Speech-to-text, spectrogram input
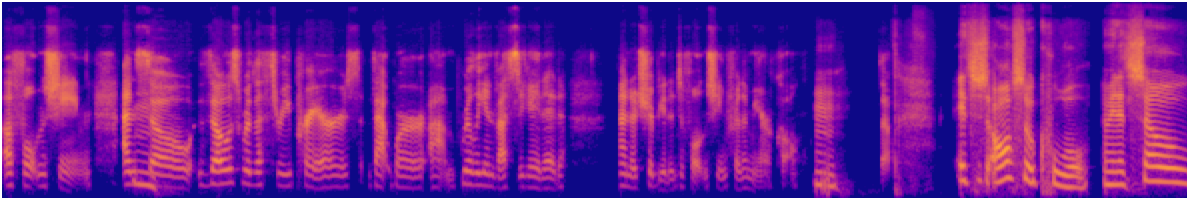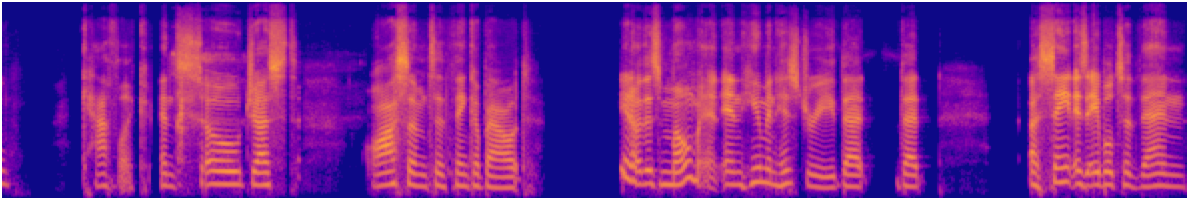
of Fulton Sheen. And Mm. so those were the three prayers that were um, really investigated and attributed to Fulton Sheen for the miracle. So It's just all so cool. I mean, it's so Catholic and so just awesome to think about, you know, this moment in human history that that a saint is able to then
